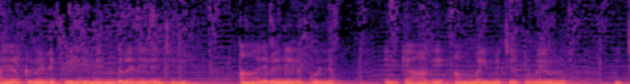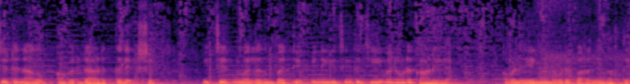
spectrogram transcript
അയാൾക്ക് വേണ്ടി വില്യം എന്ത് വേണേലും ചെയ്യും. ആര് വേണേലും കൊല്ലും. എനിക്ക് ആകെ അമ്മയും വിച്ചേട്ടനുമേ ഉള്ളൂ. വിച്ചേട്ടനാകും അവരുടെ അടുത്ത ലക്ഷ്യം. വിച്ചേട്ടന് വല്ലതും പറ്റി പിന്നെ ഈ സീത ജീവനോടെ കാണില്ല. അവൾ ഏങ്ങലോടെ പറഞ്ഞു നിർത്തി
